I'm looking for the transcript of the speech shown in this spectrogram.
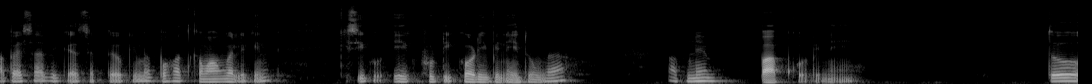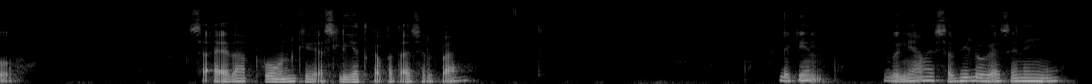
आप ऐसा भी कह सकते हो कि मैं बहुत कमाऊँगा, लेकिन किसी को एक फूटी कौड़ी भी नहीं दूँगा, अपने बाप को भी नहीं। तो शायद आपको उनके असलियत का पता चल पाए। लेकिन दुनिया में सभी लोग ऐसे नहीं हैं।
